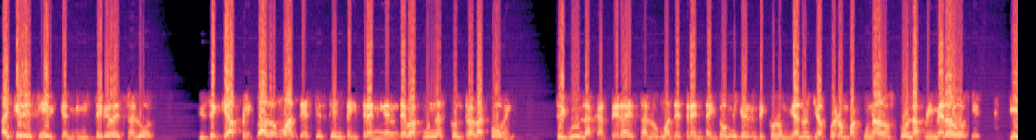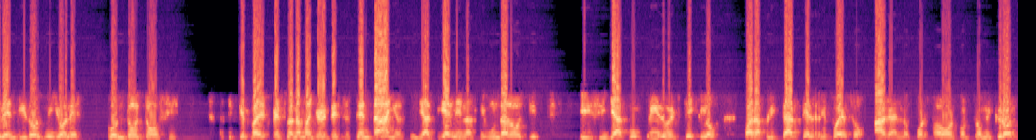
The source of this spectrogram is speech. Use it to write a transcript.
Hay que decir que el Ministerio de Salud dice que ha aplicado más de 63 millones de vacunas contra la COVID. Según la cartera de salud, más de 32 millones de colombianos ya fueron vacunados con la primera dosis y 22 millones con dos dosis. Así que para personas mayores de 60 años que ya tienen la segunda dosis y si ya ha cumplido el ciclo para aplicarse el refuerzo, háganlo, por favor, porque Omicron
